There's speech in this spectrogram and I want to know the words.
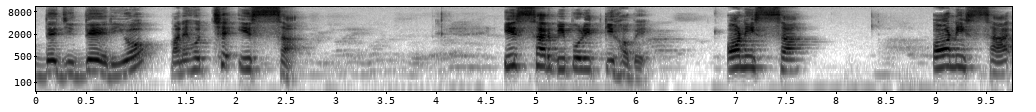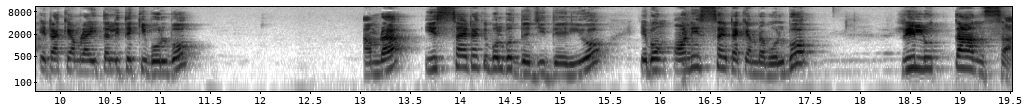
দেজি দেজিদেরিও মানে হচ্ছে ইচ্ছা ইচ্ছার বিপরীত কি হবে? অনিচ্ছা। অনিচ্ছা এটাকে আমরা ইতালিতে কি বলব? আমরা ইচ্ছা এটাকে বলব দেজিদেরিও এবং অনিচ্ছা এটাকে আমরা বলব রিলুত্তানসা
